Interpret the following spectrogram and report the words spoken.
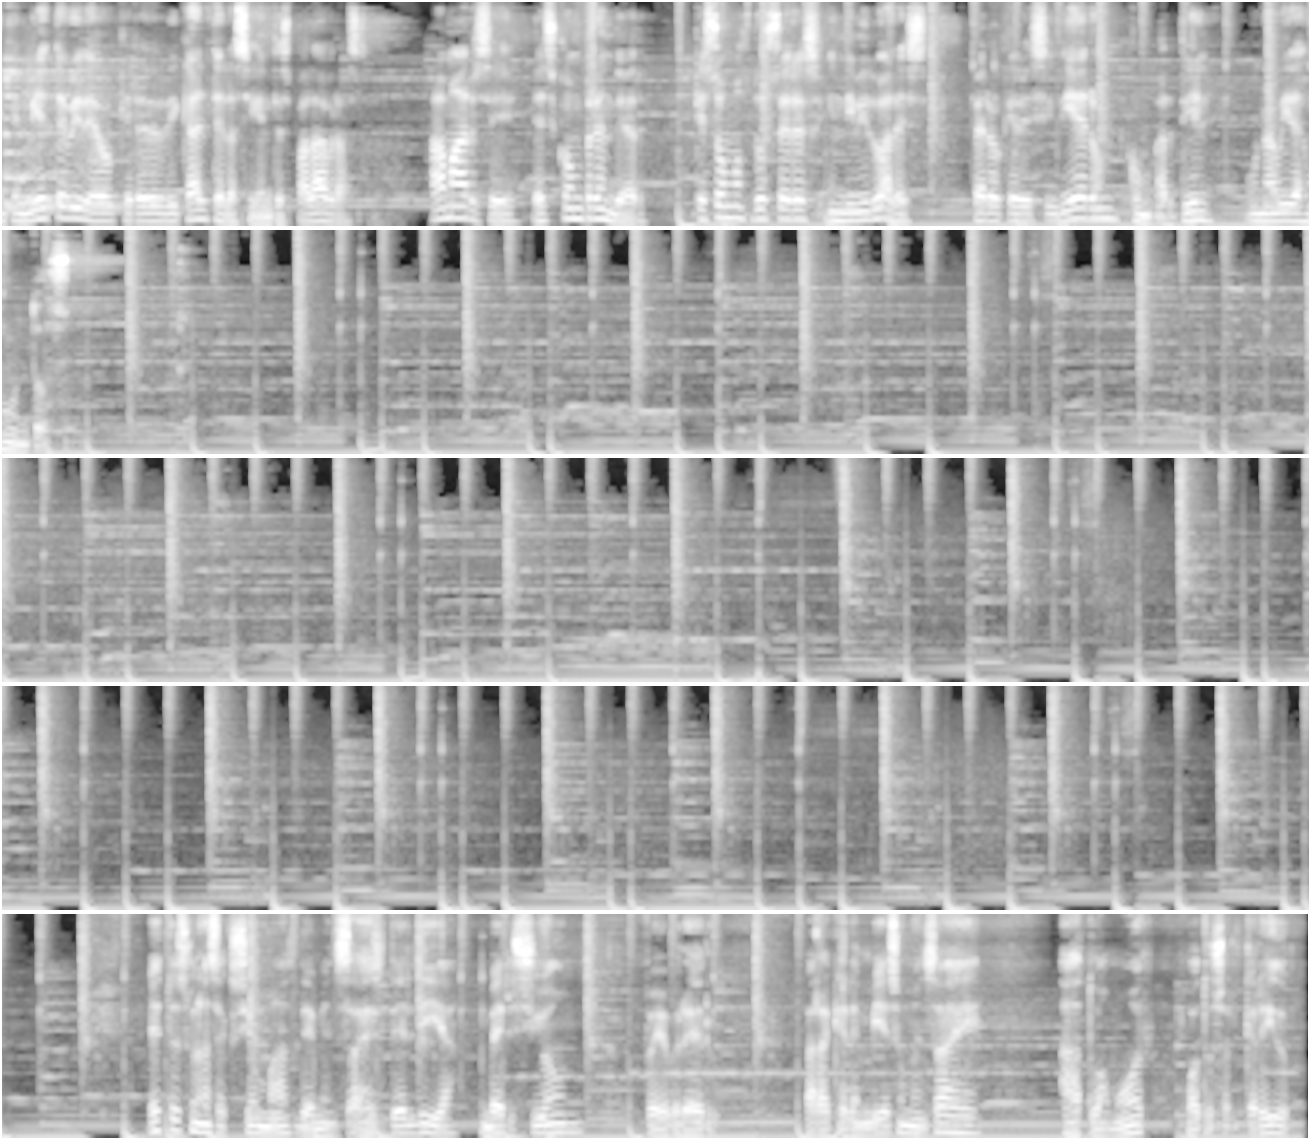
Quien te envía este video quiere dedicarte las siguientes palabras. Amarse es comprender que somos dos seres individuales, pero que decidieron compartir una vida juntos. Esto es una sección más de mensajes del día, versión febrero, para que le envíes un mensaje a tu amor o a tu ser querido.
